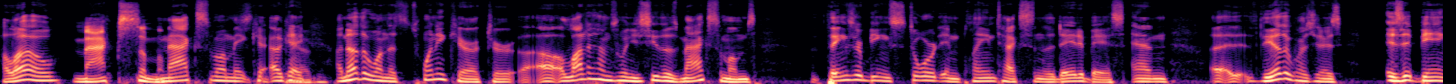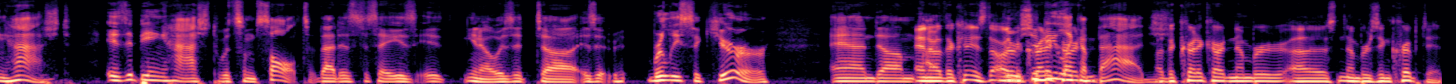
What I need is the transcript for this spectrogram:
Hello Maximum. maximum eight. Ca- okay, Yeah. another one that's twenty character. Uh, a lot of times when you see those maximums, things are being stored in plain text in the database. And uh, the other question is: Is it being hashed? Is it being hashed with some salt? That is to say, is it you know is it uh, is it really secure? And um, and are there, is the, are there the should credit be card, like a badge. Are the credit card number uh, numbers encrypted?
